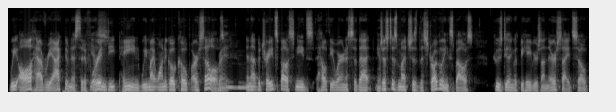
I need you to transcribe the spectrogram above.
we all have reactiveness that if we're in deep pain, we might want to go cope ourselves. Right. Mm-hmm. And that betrayed spouse needs healthy awareness of that Yep. just as much as the struggling spouse who's dealing with behaviors on their side. So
